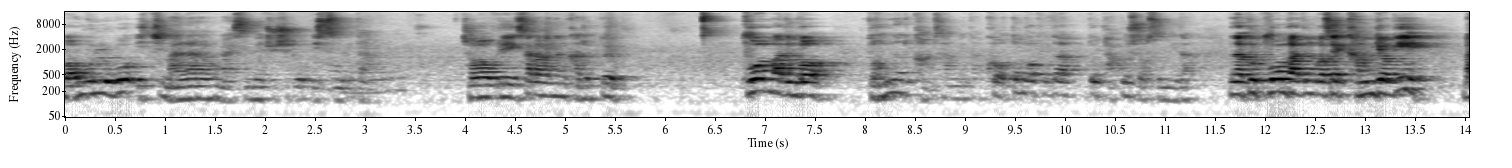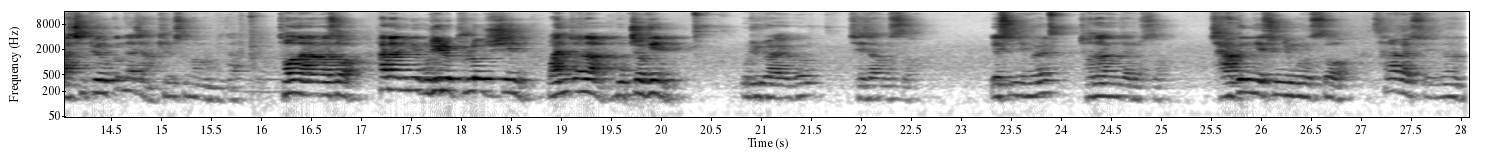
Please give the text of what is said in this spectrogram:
머무르고 있지 말라라고 말씀해 주시고 있습니다. 저와 우리 사랑하는 가족들 구원받은 거 너무나도 감사합니다. 그 어떤 것보다 또 바꿀 수 없습니다. 그러나 그 구원받은 것의 감격이 마침표로 끝나지 않기를 소망합니다. 더 나아가서 하나님이 우리를 불러주신 완전한 목적인 우리로 하여금 제자로서 예수님을 전하는 자로서 작은 예수님으로서 살아갈 수 있는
